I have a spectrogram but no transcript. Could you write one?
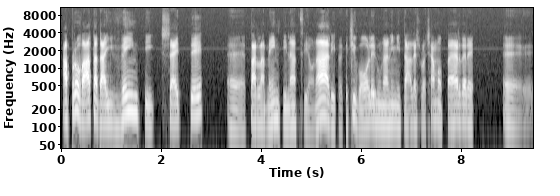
approvata dai 27 eh, parlamenti nazionali, perché ci vuole l'unanimità. Adesso lasciamo perdere eh,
